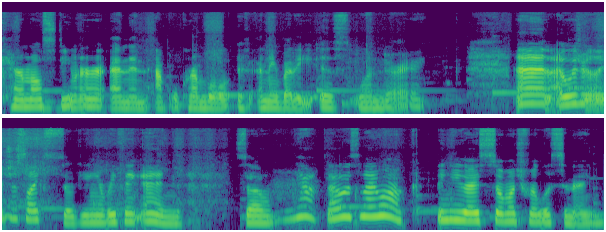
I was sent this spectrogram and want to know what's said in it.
caramel steamer and an apple crumble, if anybody is wondering. And I was really just like soaking everything in. So, yeah, that was my walk. Thank you guys so much for listening.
